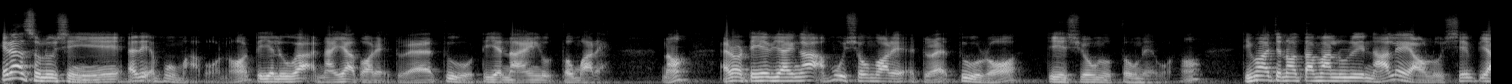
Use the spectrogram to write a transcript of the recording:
အဲ့ဒါဆိုလို့ရှိရင်အဲ့ဒီအမှုမှာပေါ့နော်တရားလိုကအနိုင်ရသွားတဲ့အတွက်သူ့ကိုတရားနိုင်လို့သုံးပါတယ်နော်အဲ့တော့တရားပြိုင်ကအမှုရှုံးသွားတဲ့အတွက်သူ့ကိုတော့တရားရှုံးလို့သုံးတယ်ပေါ့နော် ဒီမှာကျွန်တော်တာမန်လူတွေနားလည်အောင်လို့ရှင်းပြရ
